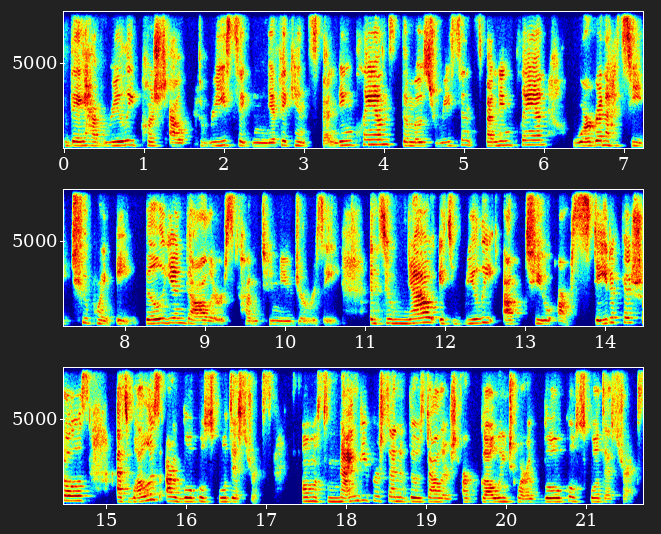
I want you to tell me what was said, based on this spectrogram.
they have really pushed out three significant spending plans. The most recent spending plan, we're going to see $2.8 billion come to New Jersey. And so now it's really up to our state officials as well as our local school districts. Almost 90% of those dollars are going to our local school districts.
